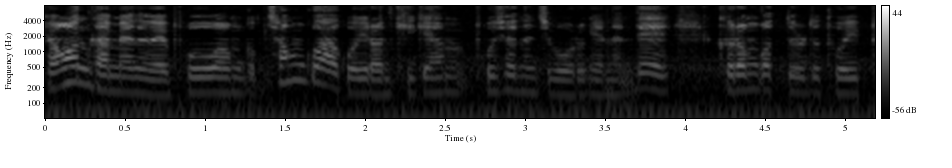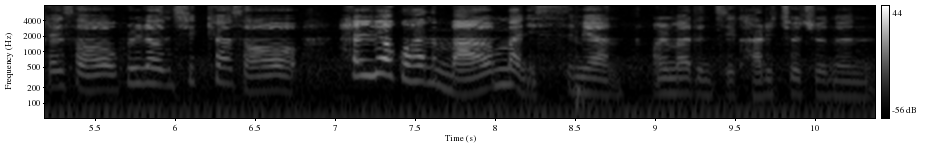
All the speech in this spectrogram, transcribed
병원 가면은 왜 보험금 청구하고 이런 기계 한번 보셨는지 모르겠는데 그런 것들도 도입해서 훈련 시켜서 하려고 하는 마음만 있으면 얼마든지 가르쳐 주는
